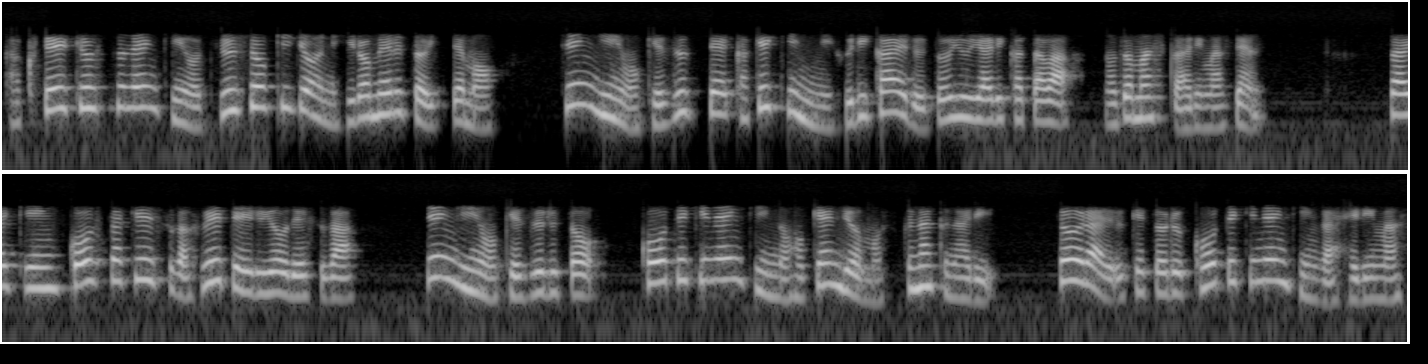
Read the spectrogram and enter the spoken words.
確定拠出年金を中小企業に広めるといっても賃金を削って掛け金に振り替えるというやり方は望ましくありません。最近こうしたケースが増えているようですが賃金を削ると公的年金の保険料も少なくなり将来受け取る公的年金が減ります。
